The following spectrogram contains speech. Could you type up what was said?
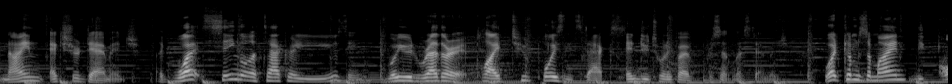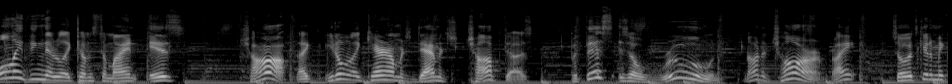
Nine extra damage. Like what single attack are you using? Where you'd rather apply two poison stacks and do 25% less damage. What comes to mind? The only thing that really comes to mind is Chomp. Like you don't really care how much damage Chomp does. But this is a rune, not a charm, right? So it's gonna make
